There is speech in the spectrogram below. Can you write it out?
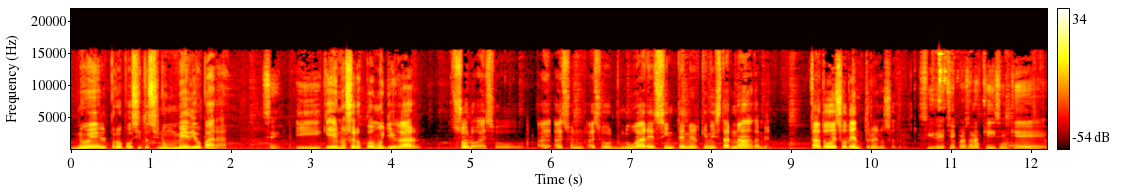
no es el propósito, sino un medio para, Sí. y que nosotros podemos llegar solo a, eso, a, a esos, a esos lugares sin tener que necesitar nada también. Está todo eso dentro de nosotros. Sí, de hecho hay personas que dicen que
